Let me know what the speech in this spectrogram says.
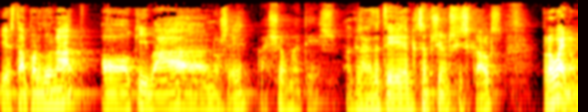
i està perdonat, o qui va, no sé, Això mateix. exacte, té excepcions fiscals. Però bueno,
